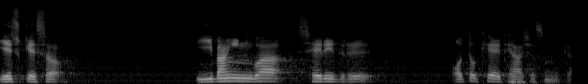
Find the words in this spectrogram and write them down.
예수께서 이방인과 세리들을 어떻게 대하셨습니까?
